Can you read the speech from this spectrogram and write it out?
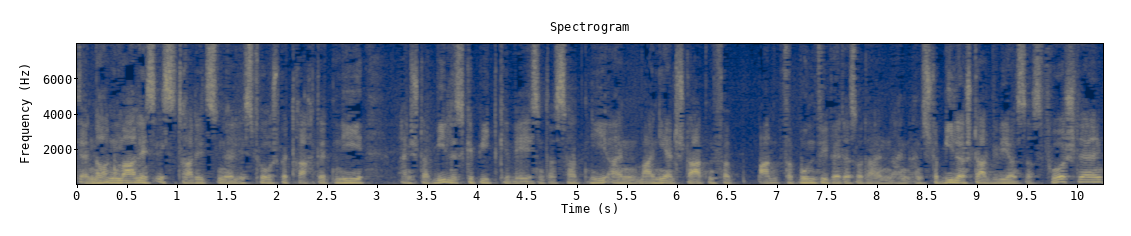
Der Norden Malis ist traditionell historisch betrachtet nie ein stabiles Gebiet gewesen. Das hat nie ein, war nie ein Staatenverbund, wie wir das, oder ein, ein, ein stabiler Staat, wie wir uns das vorstellen.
